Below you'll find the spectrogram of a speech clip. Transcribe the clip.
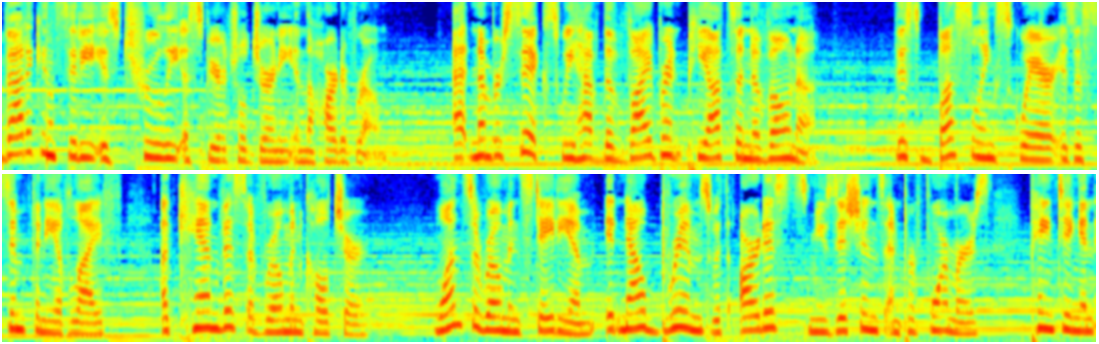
Vatican City is truly a spiritual journey in the heart of Rome. At number 6, we have the vibrant Piazza Navona. This bustling square is a symphony of life, a canvas of Roman culture. Once a Roman stadium, it now brims with artists, musicians, and performers, painting an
